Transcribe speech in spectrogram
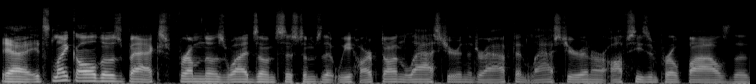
Yeah, it's like all those backs from those wide zone systems that we harped on last year in the draft and last year in our offseason profiles, the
